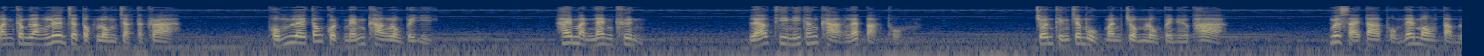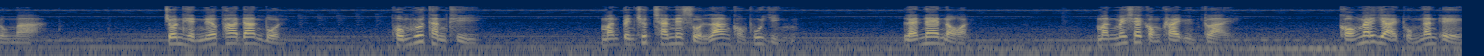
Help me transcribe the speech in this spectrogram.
มันกำลังเลื่อนจะตกลงจากตะกร้า ผมเลยต้องกดเม้มคางลงไปอีก ให้มันแน่นขึ้น แล้วทีนี้ทั้งคางและปากผม จนถึงจมูกมันจมลงไปเนื้อผ้า เมื่อสายตาผมได้มองต่ำลงมา จนเห็นเนื้อผ้าด้านบน ผมรู้ทันที มันเป็นชุดชั้นในส่วนล่างของผู้หญิง และแน่นอน มันไม่ใช่ของใครอื่นไกล ของแม่ยายผมนั่นเอง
